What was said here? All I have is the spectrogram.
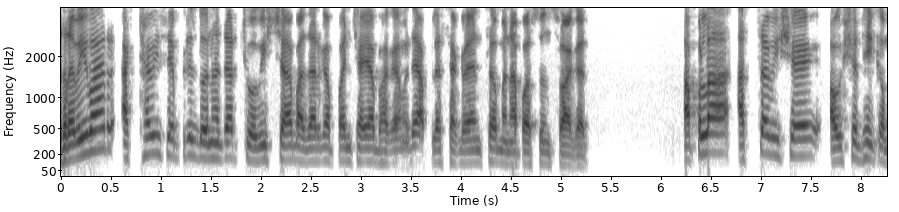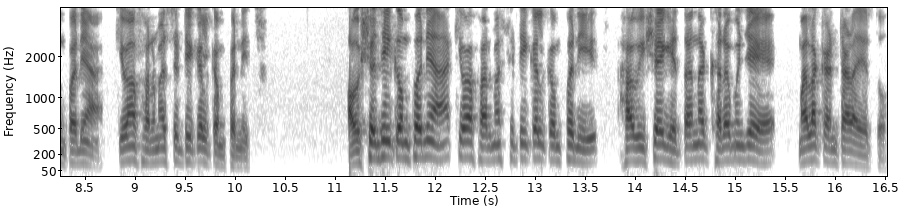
रविवार अठ्ठावीस एप्रिल दोन हजार चोवीसच्या बाजार गप्पांच्या या भागामध्ये आपल्या सगळ्यांचं मनापासून स्वागत. आपला आजचा विषय औषधी कंपन्या किंवा फार्मास्युटिकल कंपनीज औषधी कंपन्या किंवा फार्मास्युटिकल कंपनीज हा विषय घेताना खरं म्हणजे मला कंटाळा येतो.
